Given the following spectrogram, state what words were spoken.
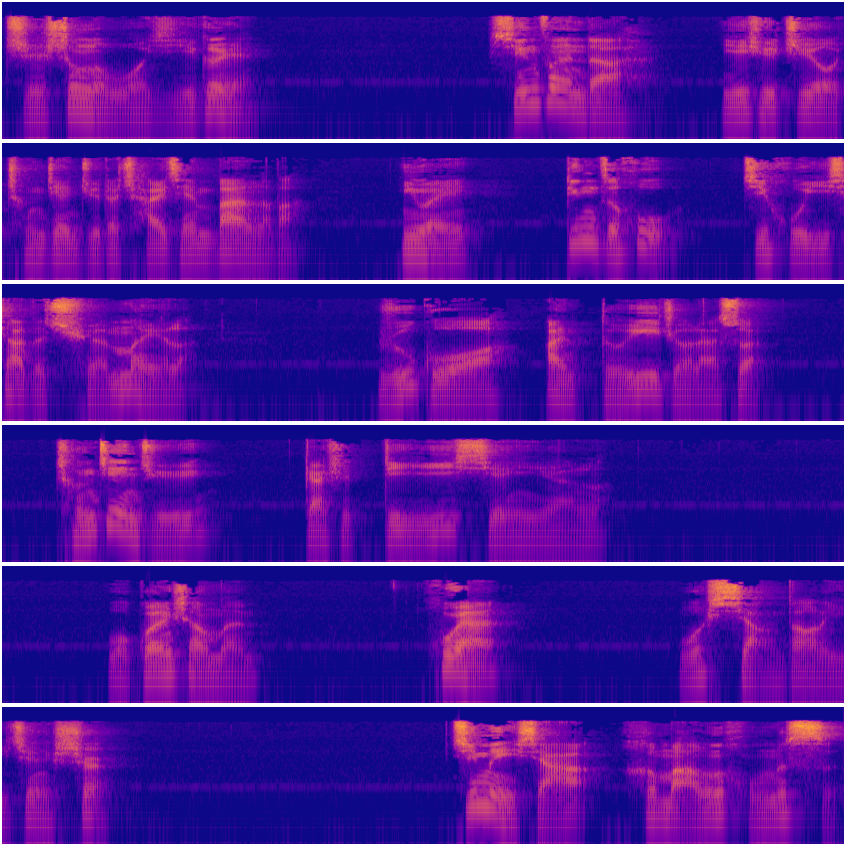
只剩了我一个人。兴奋的，也许只有城建局的拆迁办了吧，因为钉子户几乎一下子全没了。如果按得益者来算，城建局该是第一嫌疑人了。我关上门。忽然，我想到了一件事儿。金美霞和马文红的死，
